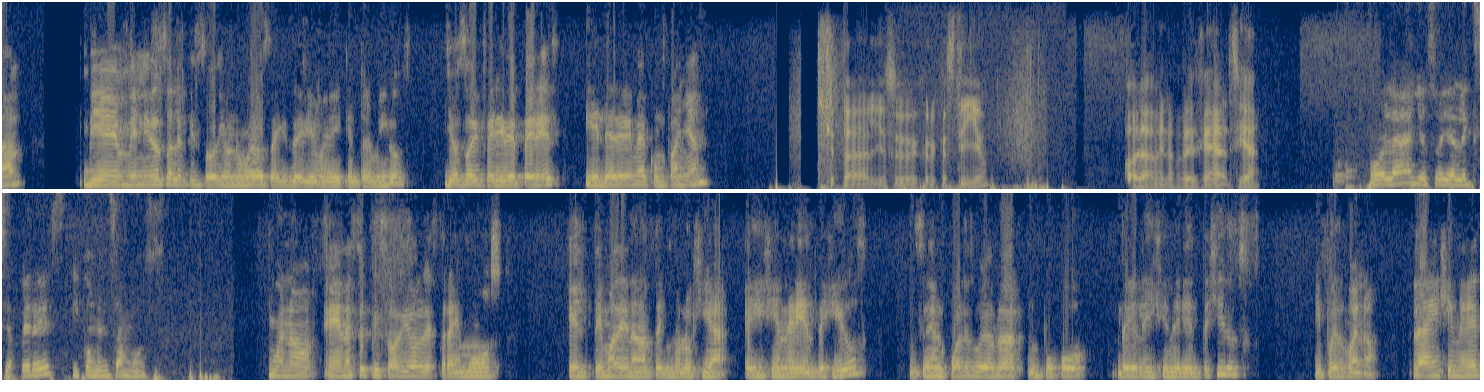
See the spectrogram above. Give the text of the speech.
están? Bienvenidos al episodio número 6 de Biomédica entre amigos. Yo soy Feride Pérez y el día de hoy me acompañan. ¿Qué tal? Yo soy Jorge Castillo. Hola, mi nombre es García. Hola, yo soy Alexia Pérez y comenzamos. Bueno, en este episodio les traemos el tema de nanotecnología e ingeniería en tejidos, en el cual les voy a hablar un poco de la ingeniería en tejidos. Y pues bueno, la ingeniería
